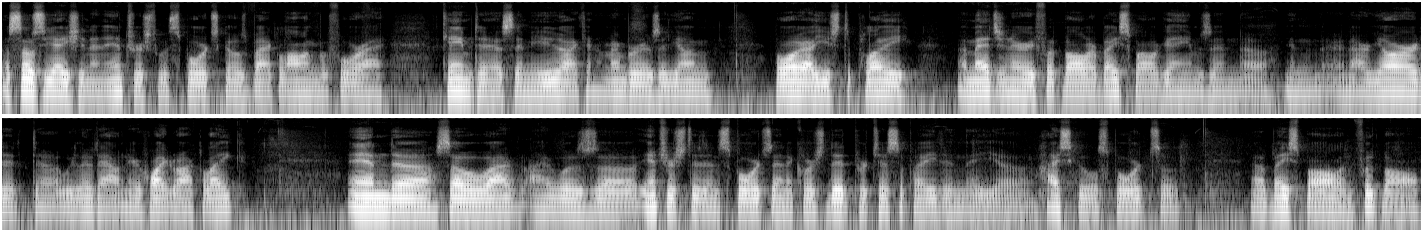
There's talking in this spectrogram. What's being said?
association and interest with sports goes back long before I came to SMU. I can remember as a young boy, I used to play imaginary football or baseball games in uh, in, in our yard. At uh, we lived out near White Rock Lake, and uh, so I, I was uh, interested in sports, and of course did participate in the uh, high school sports of uh, baseball and football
